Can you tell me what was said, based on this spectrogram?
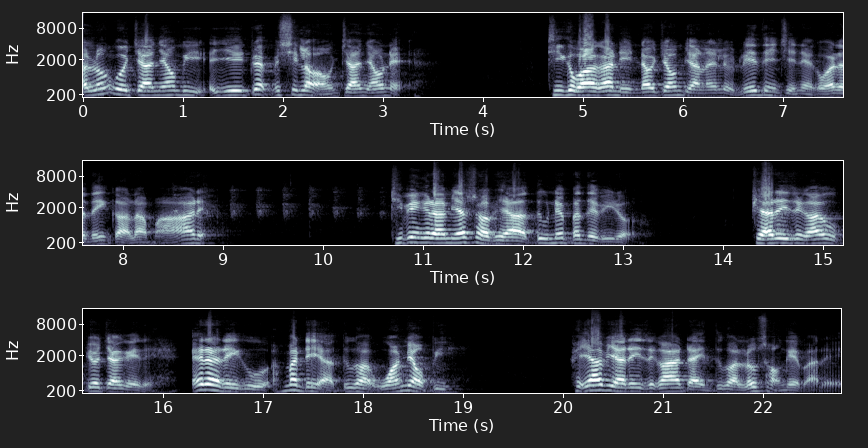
အလုံးကိုကြာညောင်းပြီးအရေးအတွက်မရှိတော့အောင်ကြာညောင်းတဲ့ဒီကဘာကနေနောက်ကျောင်းပြန်လဲလို့လေးသိင်ချင်းတဲ့ကဘာတသိန်းကာလမှာတဲ့ဒီပင်ကရာမြတ်စွာဘုရားသူနဲ့ပတ်သက်ပြီးတော့ဖျားရိစကားကိုပြောကြားခဲ့တယ်အဲ့ဒါတွေကိုအမှတ်တရသူကဝမ်းမြောက်ပြီးဖျားပြရိစကားအတိုင်းသူကလှုပ်ဆောင်ခဲ့ပါတယ်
